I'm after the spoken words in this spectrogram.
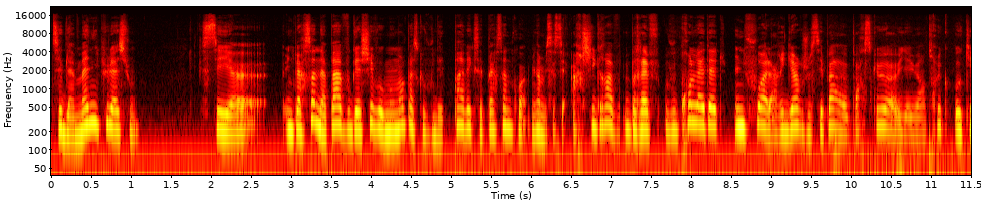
c'est de la manipulation. C'est euh, une personne n'a pas à vous gâcher vos moments parce que vous n'êtes pas avec cette personne quoi. Mais non mais ça c'est archi grave. Bref, vous prendre la tête une fois à la rigueur, je sais pas parce que il y a eu un truc OK,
